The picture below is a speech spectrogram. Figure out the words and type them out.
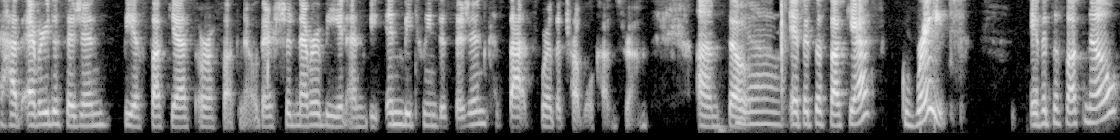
have every decision be a fuck yes or a fuck no. There should never be an in between decision because that's where the trouble comes from. Um, so Yeah. if it's a fuck yes, great. If it's a fuck no,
